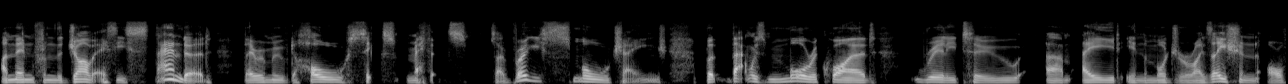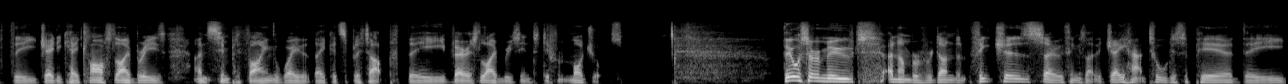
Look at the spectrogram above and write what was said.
And then from the Java SE standard, they removed a whole six methods. So very small change, but that was more required really to um, aid in the modularization of the JDK class libraries and simplifying the way that they could split up the various libraries into different modules. They also removed a number of redundant features, so things like the JHAT tool disappeared, the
